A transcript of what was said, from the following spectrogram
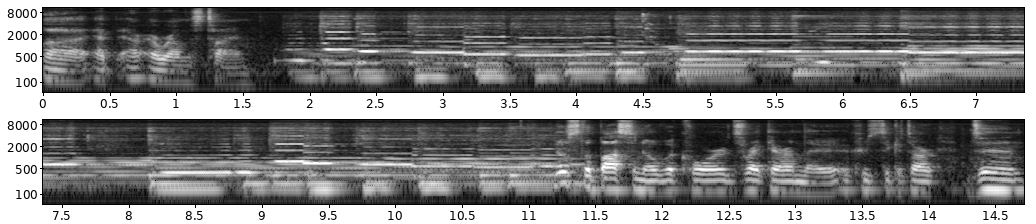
uh, at around this time. Notice the bossa nova chords right there on the acoustic guitar, dun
